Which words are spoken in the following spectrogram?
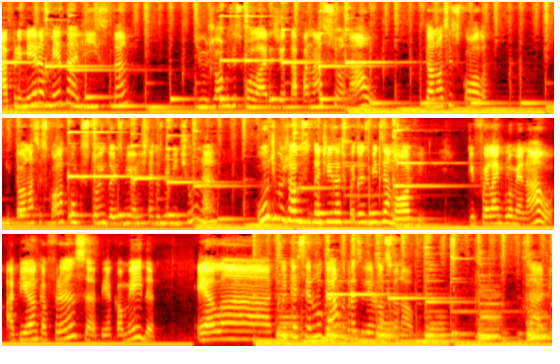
a primeira medalhista uns Jogos Escolares de etapa nacional da nossa escola. Então a nossa escola conquistou em 2000, a gente está em 2021, né? O último Jogos Estudantis acho que foi 2019, que foi lá em Blumenau, a Bianca França, Bianca Almeida, ela foi em terceiro lugar no Brasileiro Nacional. Sabe?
